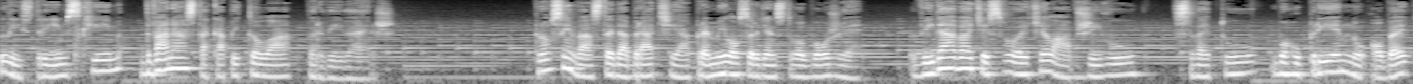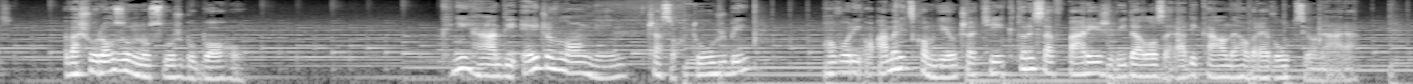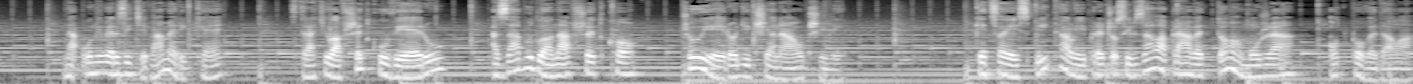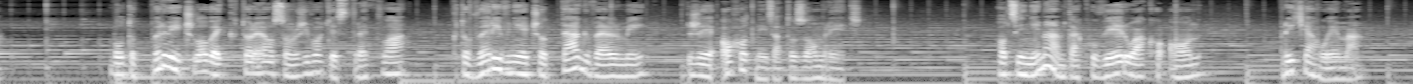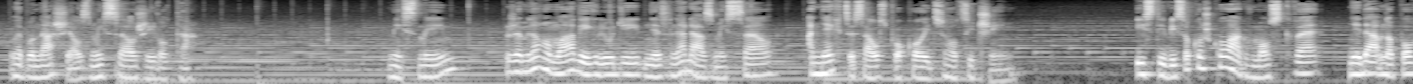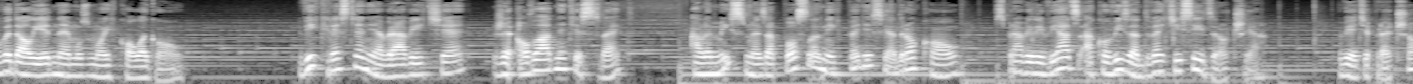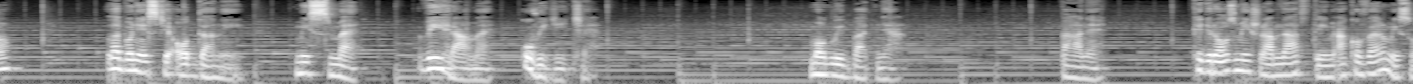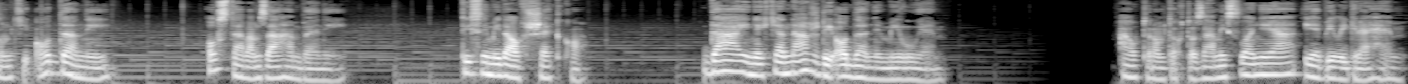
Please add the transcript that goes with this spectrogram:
List rímským, 12. kapitola, 1. verš. Prosím vás teda, bratia, pre milosrdenstvo Božie, vydávajte svoje telá v živú, svetú, Bohu príjemnú obeď, vašu rozumnú službu Bohu. Kniha The Age of Longing v časoch túžby hovorí o americkom dievčati, ktoré sa v Paríži vydalo za radikálneho revolucionára na univerzite v Amerike, stratila všetkú vieru a zabudla na všetko, čo jej rodičia naučili. Keď sa jej spýtali, prečo si vzala práve toho muža, odpovedala. Bol to prvý človek, ktorého som v živote stretla, kto verí v niečo tak veľmi, že je ochotný za to zomrieť. Hoci nemám takú vieru ako on, priťahuje ma, lebo našiel zmysel života. Myslím, že mnoho mladých ľudí dnes hľadá zmysel a nechce sa uspokojiť s hocičím. Istý vysokoškolák v Moskve nedávno povedal jednému z mojich kolegov. Vy, kresťania, vravíte, že ovládnete svet, ale my sme za posledných 50 rokov spravili viac ako vy za 2000 ročia. Viete prečo? Lebo nie ste oddaní. My sme. Vyhráme. Uvidíte. Modlitba dňa Páne, keď rozmýšľam nad tým, ako veľmi som Ti oddaný, ostávam zahambený. Ty si mi dal všetko. Daj, nech ťa navždy oddane milujem. Autorom tohto zamyslenia je Billy Graham.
